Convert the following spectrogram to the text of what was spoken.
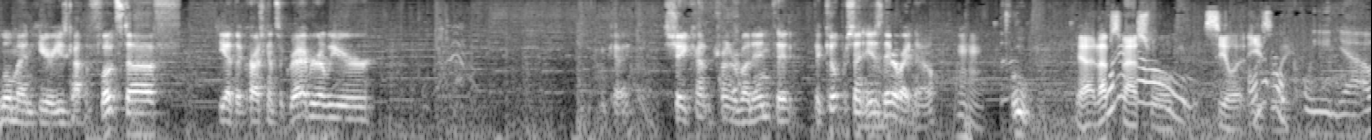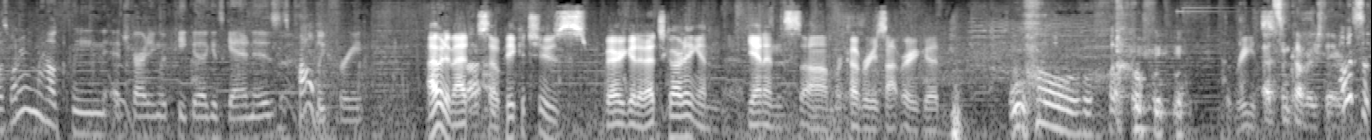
Lil Man here. He's got the float stuff. He had the crouch cancel grab earlier. Okay. Shay kind of trying to run in. The, the kill percent is there right now. Mhm. Ooh. Yeah, an I up wonder smash will seal it I easily. how clean, yeah, I was wondering how clean edge guarding with Pika against Ganon is. It's probably free. I would imagine so. Pikachu's very good at edge guarding, and Ganon's um, recovery is not very good. Ooh. The reads. That's some coverage there. that was some,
